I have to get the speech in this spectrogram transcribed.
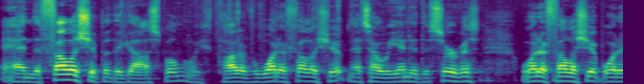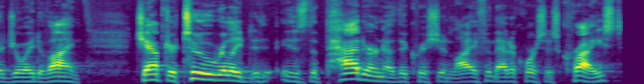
and the fellowship of the gospel. We thought of what a fellowship. That's how we ended the service. What a fellowship, what a joy divine. Chapter 2 really is the pattern of the Christian life, and that, of course, is Christ.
